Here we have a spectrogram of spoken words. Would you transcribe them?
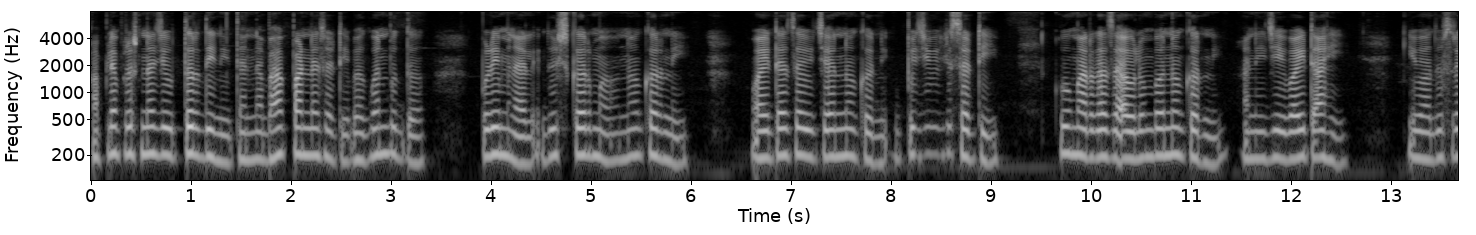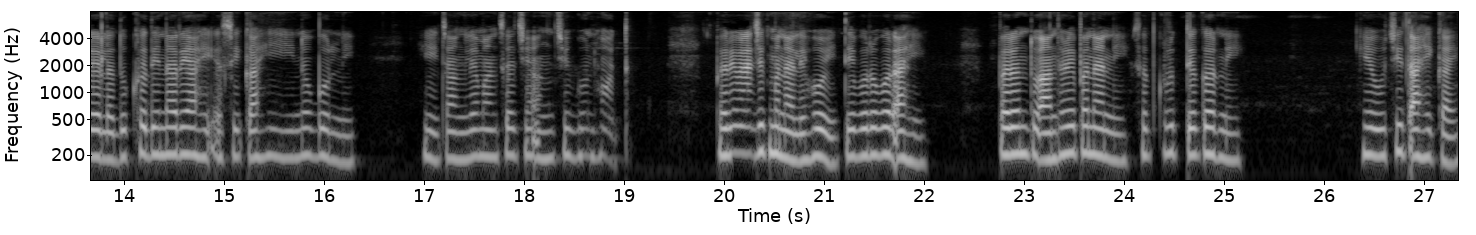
आपल्या प्रश्नाचे उत्तर देणे त्यांना भाग पाडण्यासाठी भगवान बुद्ध पुढे म्हणाले दुष्कर्म न करणे वाईटाचा विचार न करणे उपजीविकेसाठी कुमार्गाचा अवलंब न करणे आणि जे वाईट आहे किंवा दुसऱ्याला दुःख देणारे आहे असे काहीही न बोलणे हे चांगल्या माणसाचे अंगचे गुण होत. परिव्राजक म्हणाले होय ते बरोबर आहे. परंतु आंधळेपणाने सत्कृत्य करणे हे उचित आहे काय?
